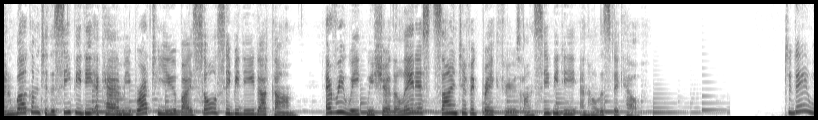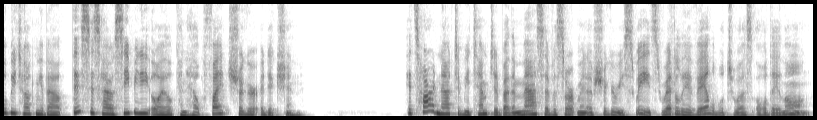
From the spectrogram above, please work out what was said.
and welcome to the CBD Academy brought to you by SolCBD.com. Every week, we share the latest scientific breakthroughs on CBD and holistic health. Today, we'll be talking about this is how CBD oil can help fight sugar addiction. It's hard not to be tempted by the massive assortment of sugary sweets readily available to us all day long.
